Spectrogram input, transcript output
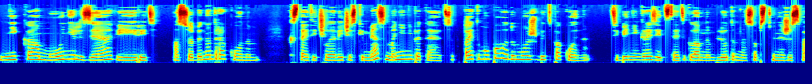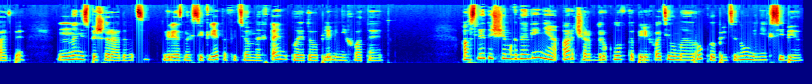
Никому нельзя верить, особенно драконам. Кстати, человеческим мясом они не питаются, по этому поводу можешь быть спокойным. Тебе не грозит стать главным блюдом на собственной же свадьбе. Но не спеши радоваться. Грязных секретов и темных тайн у этого племени хватает. А в следующее мгновение Арчер вдруг ловко перехватил мою руку и притянул меня к себе,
